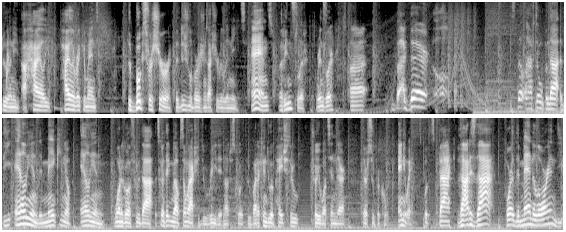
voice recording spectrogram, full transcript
Really neat. I highly, highly recommend the books for sure. The digital version is actually really neat. And Rinzler, Rinzler, uh, back there. Oh, still have to open that. The Alien, the making of Alien. Want to go through that? It's gonna take me up. Someone actually do read it, not just go through. But I can do a page through, show you what's in there. They're super cool. Anyway, let's put this back. That is that. For The Mandalorian, The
